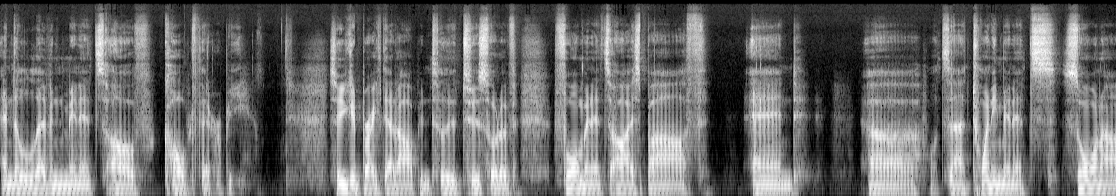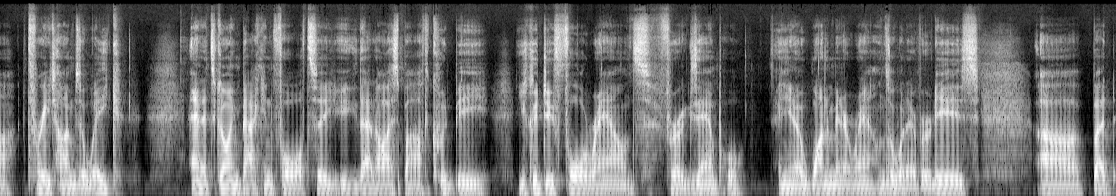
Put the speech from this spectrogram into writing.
and 11 minutes of cold therapy so you could break that up into to sort of four minutes ice bath and uh, what's that 20 minutes sauna three times a week and it's going back and forth. So you, that ice bath could be you could do four rounds, for example, and you know one minute rounds or whatever it is. Uh, but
